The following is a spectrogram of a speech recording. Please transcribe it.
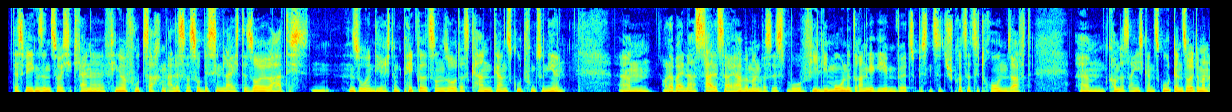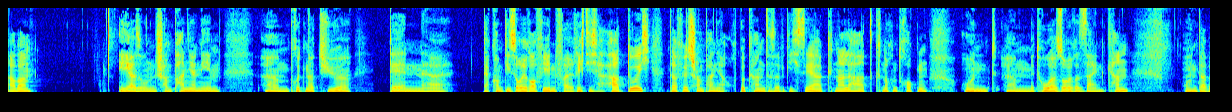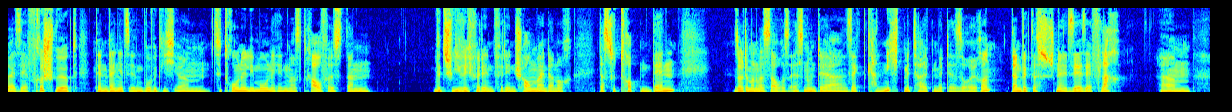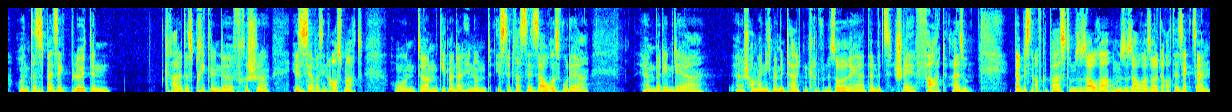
Deswegen sind solche kleine Fingerfood-Sachen, alles was so ein bisschen leichte Säure hat, ich, so in die Richtung Pickles und so, das kann ganz gut funktionieren. Ähm, oder bei einer Salsa, ja, wenn man was isst, wo viel Limone dran gegeben wird, so ein bisschen Spritzer Zitronensaft, ähm, kommt das eigentlich ganz gut. Dann sollte man aber eher so einen Champagner nehmen, ähm, Brut Nature, denn äh, da kommt die Säure auf jeden Fall richtig hart durch. Dafür ist Champagner auch bekannt, dass er wirklich sehr knallhart, knochentrocken und ähm, mit hoher Säure sein kann und dabei sehr frisch wirkt. Denn wenn jetzt irgendwo wirklich ähm, Zitrone, Limone, irgendwas drauf ist, dann wird es schwierig für den, für den Schaumwein da noch das zu toppen. Denn sollte man was Saures essen und der Sekt kann nicht mithalten mit der Säure, dann wirkt das schnell sehr, sehr flach. Ähm, und das ist bei Sekt blöd, denn gerade das prickelnde, frische ist es ja, was ihn ausmacht. Und ähm, geht man dann hin und isst etwas sehr Saures, wo der, ähm, bei dem der äh, Schaumwein nicht mehr mithalten kann von der Säure her, dann wird es schnell fad. Also da ein bisschen aufgepasst, umso saurer, umso saurer sollte auch der Sekt sein.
